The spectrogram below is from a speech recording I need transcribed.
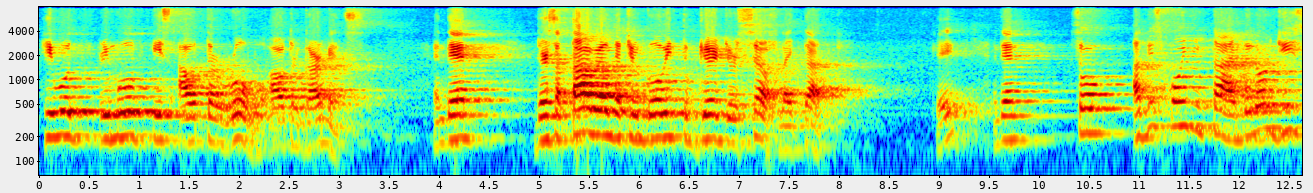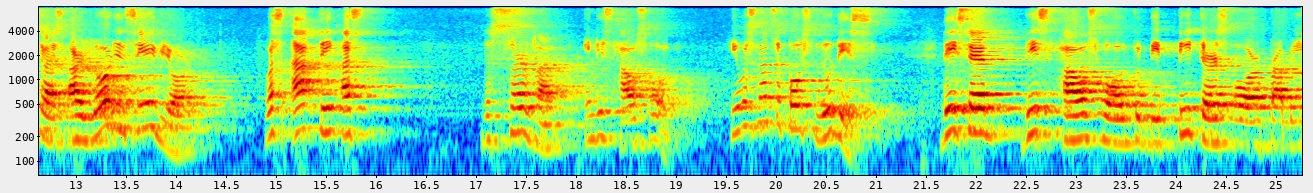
he would remove his outer robe, outer garments. And then there's a towel that you're going to gird yourself like that. Okay? And then, so at this point in time, the Lord Jesus, our Lord and Savior, was acting as the servant in this household. He was not supposed to do this. They said this household could be Peter's or probably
